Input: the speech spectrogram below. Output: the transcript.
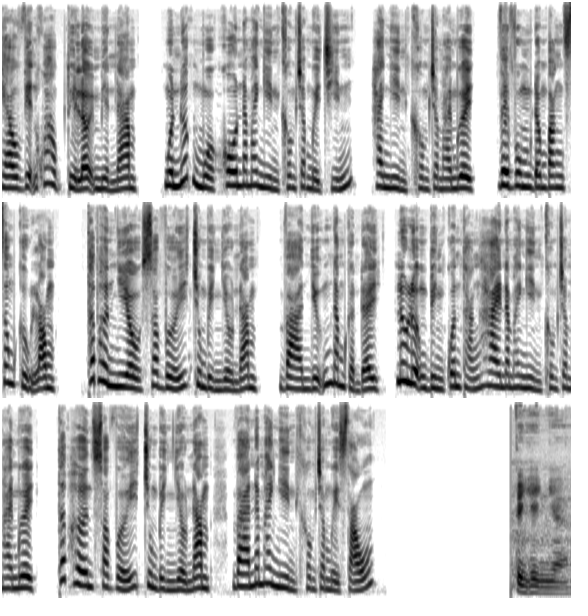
Theo Viện Khoa học Thủy lợi miền Nam, nguồn nước mùa khô năm 2019-2020 về vùng đồng bằng sông Cửu Long thấp hơn nhiều so với trung bình nhiều năm và những năm gần đây. Lưu lượng bình quân tháng 2 năm 2020 thấp hơn so với trung bình nhiều năm và năm 2016. Tình hình à,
